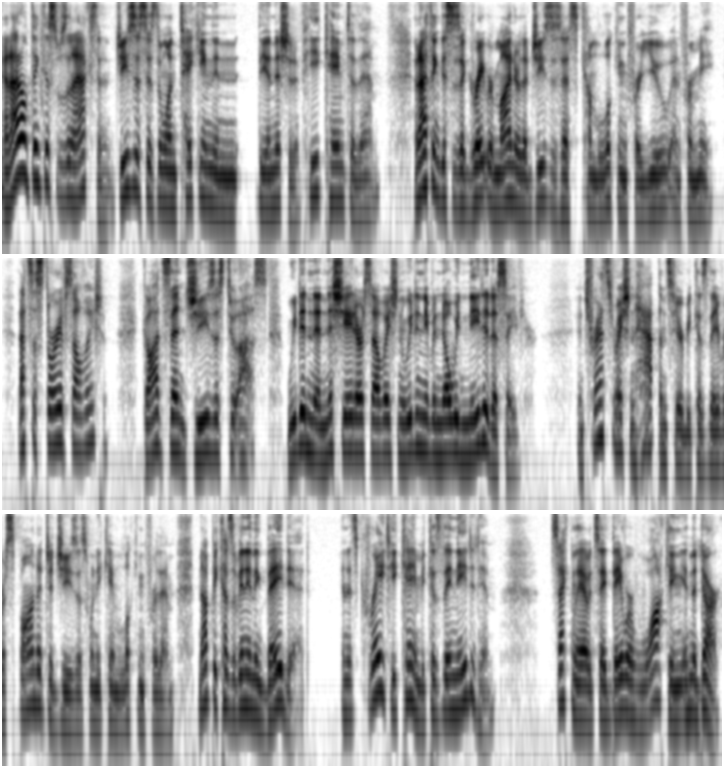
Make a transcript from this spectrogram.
And I don't think this was an accident. Jesus is the one taking the, the initiative, He came to them. And I think this is a great reminder that Jesus has come looking for you and for me. That's the story of salvation. God sent Jesus to us. We didn't initiate our salvation, we didn't even know we needed a Savior. And transformation happens here because they responded to Jesus when he came looking for them, not because of anything they did. And it's great he came because they needed him. Secondly, I would say they were walking in the dark.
